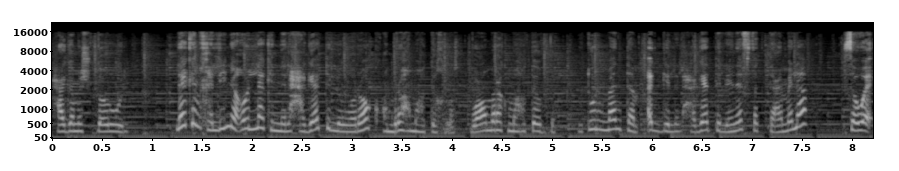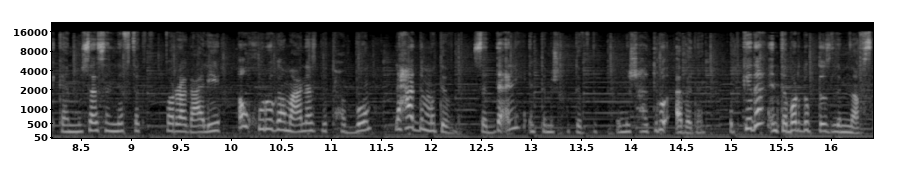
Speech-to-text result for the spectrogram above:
حاجة مش ضروري. لكن خليني أقول لك إن الحاجات اللي وراك عمرها ما هتخلص وعمرك ما هتفضل وطول ما أنت مأجل الحاجات اللي نفسك تعملها سواء كان مسلسل نفسك تتفرج عليه أو خروجة مع ناس بتحبهم لحد ما تفضى. صدقني أنت مش هتفضى ومش هتروق ابدا. وبكده أنت برضو بتظلم نفسك.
